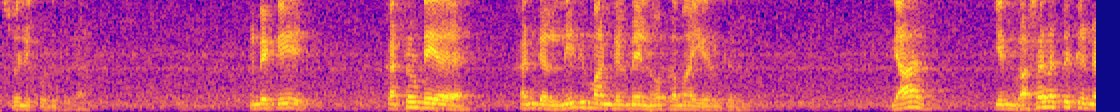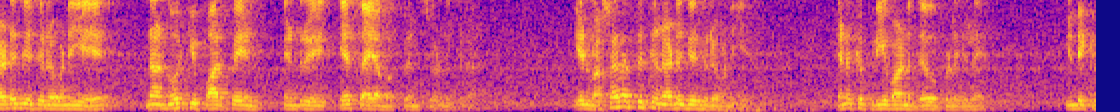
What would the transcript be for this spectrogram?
சொல்லிக் கொடுக்கிறார். இன்றைக்கு கர்த்தருடைய கண்கள் நீதிமான்கள் மேல் நோக்கமாக இருக்கிறது. யார் என் வசனத்துக்கு நடுங்குகிறவனையே நான் நோக்கி பார்ப்பேன் என்று ஏசாயா பக்தன் சொல்லுகிறார். என் வசனத்துக்கு நடுங்குகிறவனையே எனக்கு பிரியமான தேவ பிள்ளைகளே இன்றைக்கு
